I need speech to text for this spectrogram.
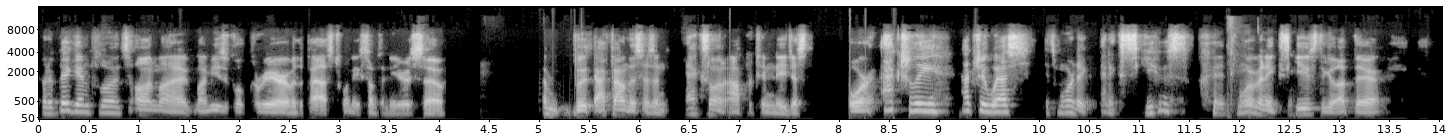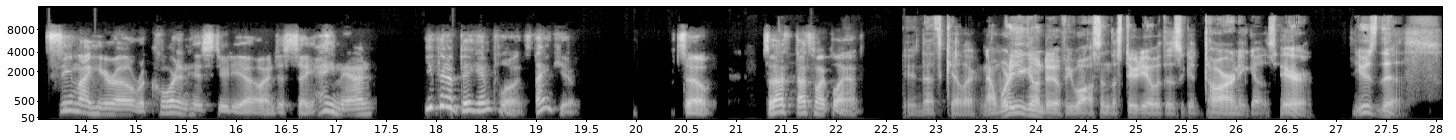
but a big influence on my my musical career over the past twenty something years. So. Um, but I found this as an excellent opportunity just or actually actually wes it's more an excuse it's more of an excuse to go up there see my hero, record in his studio, and just say, "Hey, man, you've been a big influence. Thank you." So, so that's that's my plan. Dude, that's killer. Now, what are you gonna do if he walks in the studio with his guitar and he goes, "Here, use this"?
